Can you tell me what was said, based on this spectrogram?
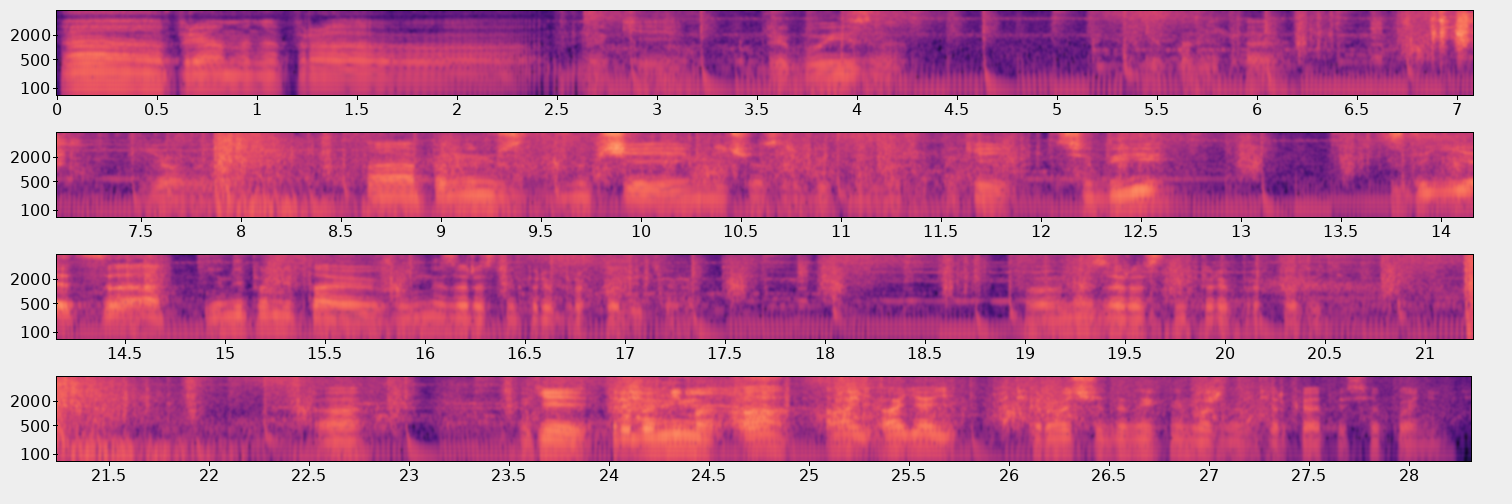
А, прямо направо. Окей. Приблизно. Я пам'ятаю. Йовий. А, по ним ж взагалі я їм нічого зробити не можу. Окей, сюди. Здається. Я не пам'ятаю, головне зараз не перепроходить його. Головне зараз не перепроходить. А. Окей, треба мімо. А, ай, ай, ай. Коротше, до них не можна торкатися, поняв.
